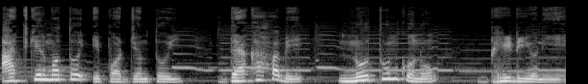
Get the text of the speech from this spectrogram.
আজকের মতো এ পর্যন্তই। দেখা হবে নতুন কোনো ভিডিও নিয়ে।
